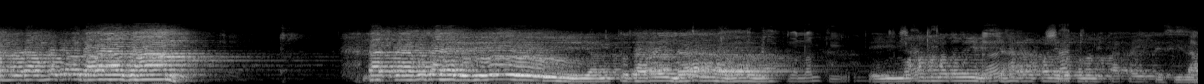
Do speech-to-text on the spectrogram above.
আপনারা আপনি কেন দাঁড়ায় যান ডাক্তার আবু জাহেল রে, আমি তো দাঁড়াই না। তোমার নাম কি? এই মোহাম্মদ আলীর চেহারার পানে যখন আমি তাকাইতেছিলাম!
